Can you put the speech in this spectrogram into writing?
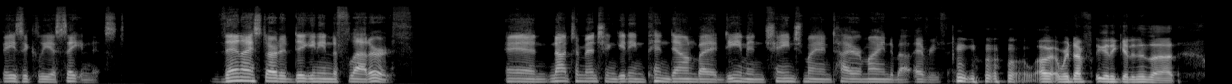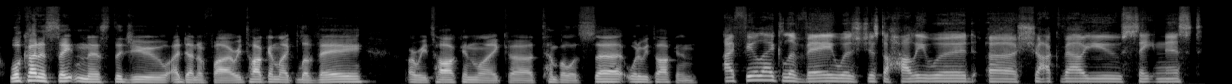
basically a Satanist. Then I started digging into flat earth. And not to mention getting pinned down by a demon changed my entire mind about everything. We're definitely going to get into that. What kind of Satanist did you identify? Are we talking like LaVey? Are we talking like uh, Temple of Set? What are we talking? I feel like LaVey was just a Hollywood uh, shock value Satanist,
